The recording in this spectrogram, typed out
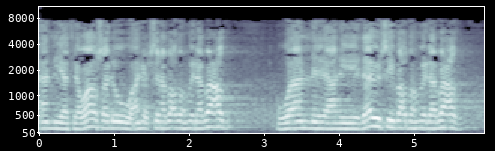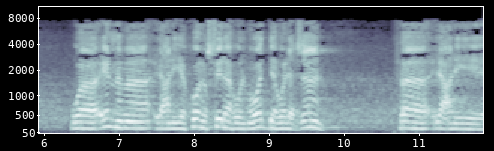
أن يتواصلوا وأن يحسن بعضهم إلى بعض وأن يعني لا يسيء بعضهم إلى بعض وإنما يعني يكون الصلة والمودة والإحسان. فيعني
